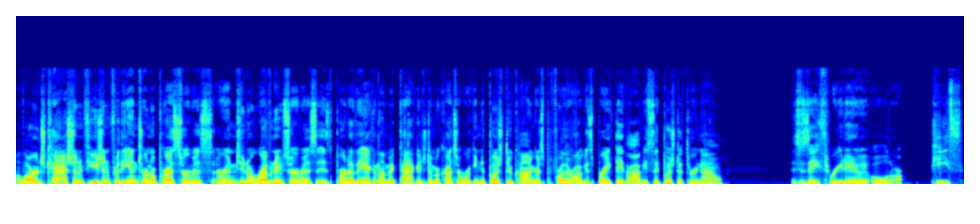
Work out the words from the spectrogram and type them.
A large cash infusion for the Internal Press Service or Internal Revenue Service is part of the economic package Democrats are working to push through Congress before their August break. They've obviously pushed it through now. This is a three day old piece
